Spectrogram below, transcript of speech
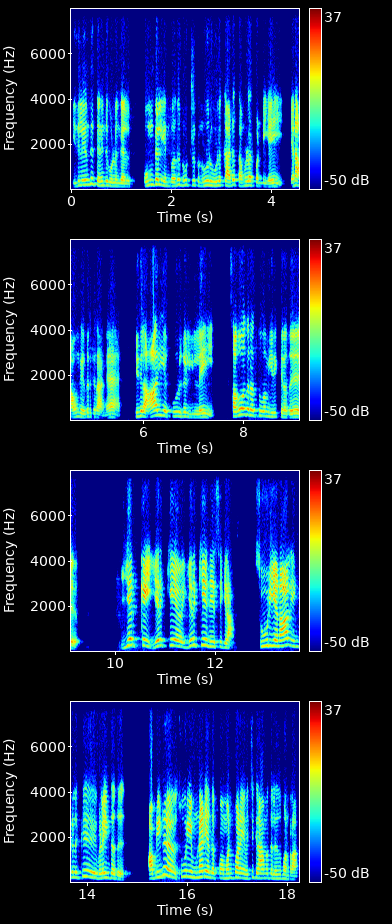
இதிலிருந்து தெரிந்து கொள்ளுங்கள் பொங்கல் என்பது நூற்றுக்கு நூறு விழுக்காடு தமிழர் பண்டிகை ஏன்னா அவங்க எதிர்க்கிறாங்க. இதுல ஆரிய கூறுகள் இல்லை. சகோதரத்துவம் இருக்கிறது. இயற்கை இயற்கைய இயற்கையை நேசிக்கிறான். சூரியனால் எங்களுக்கு விளைந்தது. அப்படின்னு சூரியன் முன்னாடி அந்த மண்பானையை வச்சு கிராமத்துல இது பண்றான்.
